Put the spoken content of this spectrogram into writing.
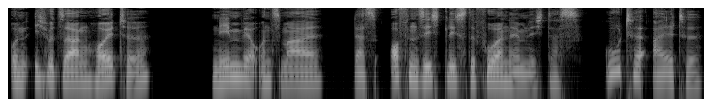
Und ich würde sagen, heute nehmen wir uns mal das Offensichtlichste vor, nämlich das gute alte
